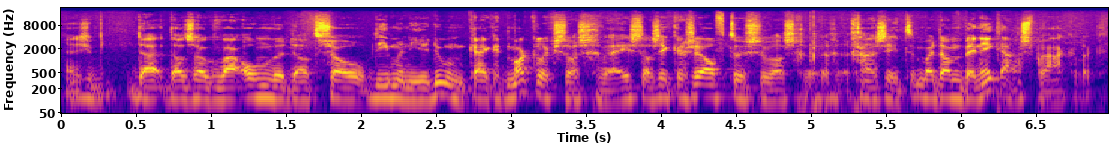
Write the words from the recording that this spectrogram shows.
Dus je, dat, dat, is ook waarom we dat zo op die manier doen. Kijk, het makkelijkste was geweest als ik er zelf tussen was gaan zitten. Maar dan ben ik aansprakelijk.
